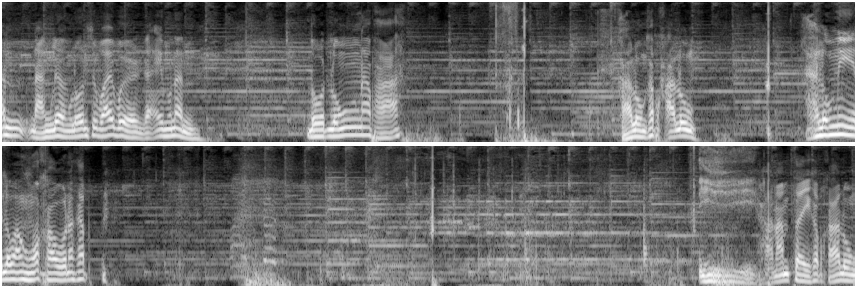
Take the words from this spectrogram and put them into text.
อันหนังเรื่องโลนสไวเบิร์กับไอ้มันนั่นโดดลงหน้าผา ขาลงครับขาลง ขาลงนี่ระวังหัวเข่านะครับอีผาน้ำใสครับขาลง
